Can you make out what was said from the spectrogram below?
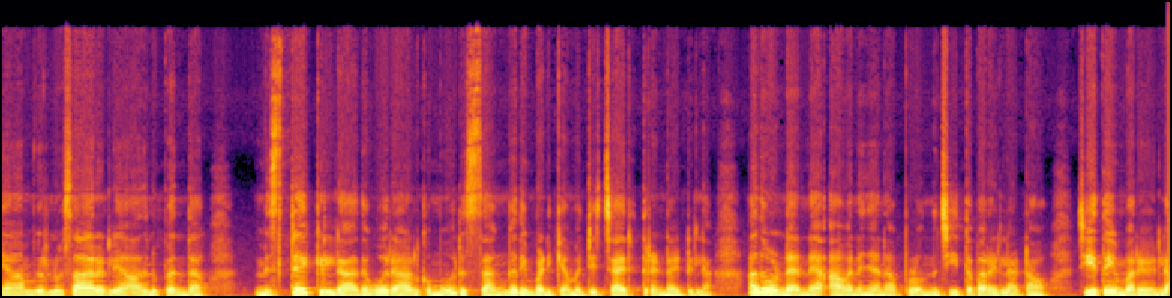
ഞാൻ പറഞ്ഞു സാരമില്ല അതിനിപ്പോൾ എന്താ? മിസ്റ്റേക്ക് ഇല്ലാതെ ഒരാൾക്കും ഒരു സംഗതിയും പഠിക്കാൻ പറ്റിയ ചരിത്രം ഉണ്ടായിട്ടില്ല. അതുകൊണ്ട് തന്നെ അവനെ ഞാൻ അപ്പോഴൊന്നും ചീത്ത പറയില്ല കേട്ടോ ചീത്തയും പറയില്ല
